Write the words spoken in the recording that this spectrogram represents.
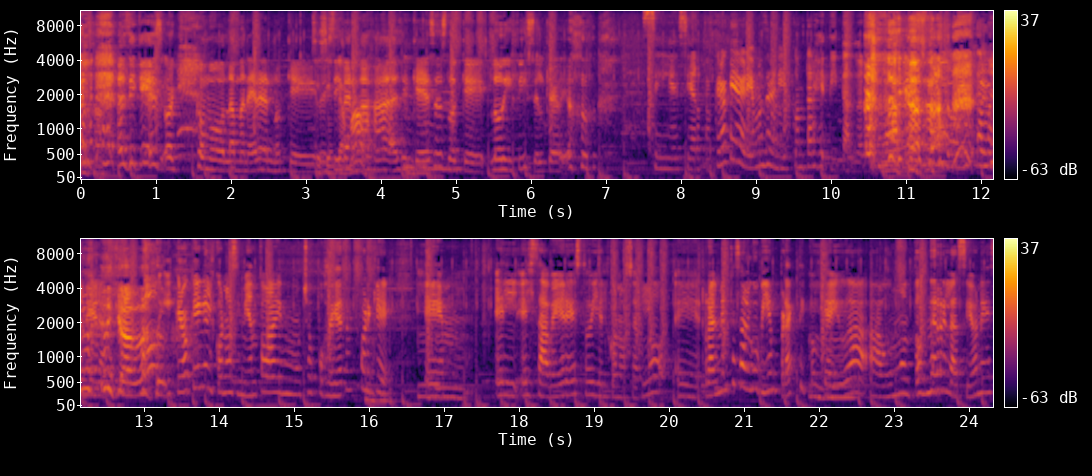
así que es como la manera en lo que reciben. Ajá, así que eso es lo que lo difícil, creo yo. Sí, es cierto. Creo que deberíamos de venir con tarjetitas, ¿verdad? de esta manera. y creo que en el conocimiento hay mucho poder porque em, el, saber esto y el conocerlo eh, realmente es algo bien práctico que ayuda a un montón de relaciones.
